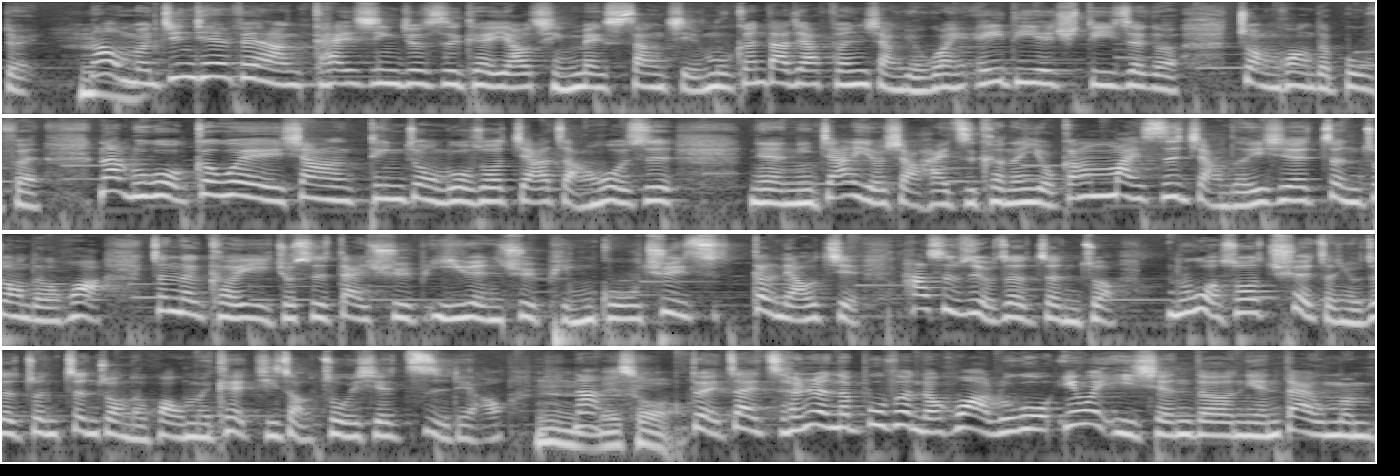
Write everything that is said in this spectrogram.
对，那我们今天非常开心，就是可以邀请 Max 上节目，跟大家分享有关于 ADHD 这个状况的部分。那如果各位像听众，如果说家长或者是你你家里有小孩子，可能有刚麦斯讲的一些症状的话，真的可以就是带去医院去评估，去更了解他是不是有这个症状。如果说确诊有这个症症状的话，我们可以及早做一些治疗。嗯，那没错。对，在成人的部分的话，如果因为以前的年代，我们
